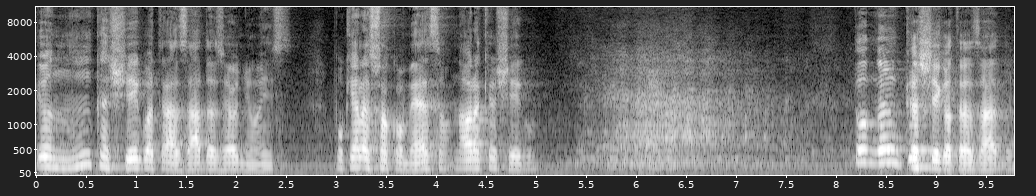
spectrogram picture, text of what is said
eu nunca chego atrasado às reuniões, porque elas só começam na hora que eu chego. Eu nunca chego atrasado.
